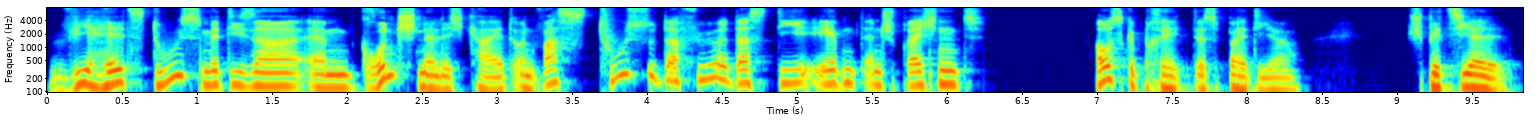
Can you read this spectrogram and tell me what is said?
wie hältst du es mit dieser ähm, Grundschnelligkeit und was tust du dafür, dass die eben entsprechend ausgeprägt ist bei dir? Speziell.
